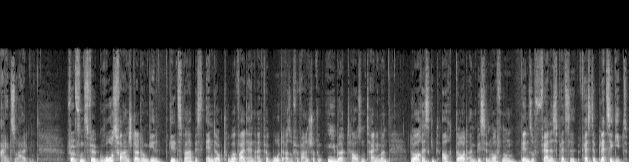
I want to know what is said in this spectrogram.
einzuhalten. Fünftens, für Großveranstaltungen gilt, gilt zwar bis Ende Oktober weiterhin ein Verbot, also für Veranstaltungen über 1000 Teilnehmern, doch es gibt auch dort ein bisschen Hoffnung, denn sofern es feste, feste Plätze gibt,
